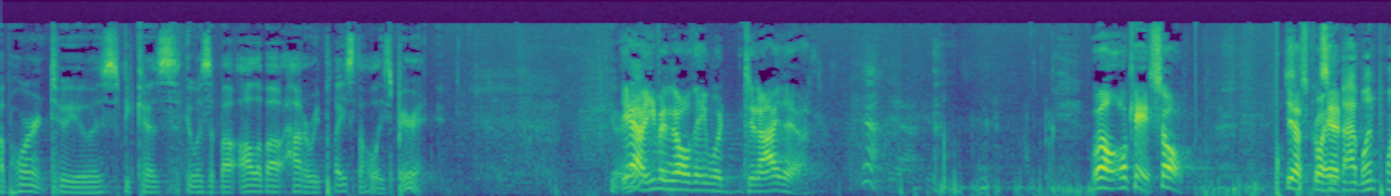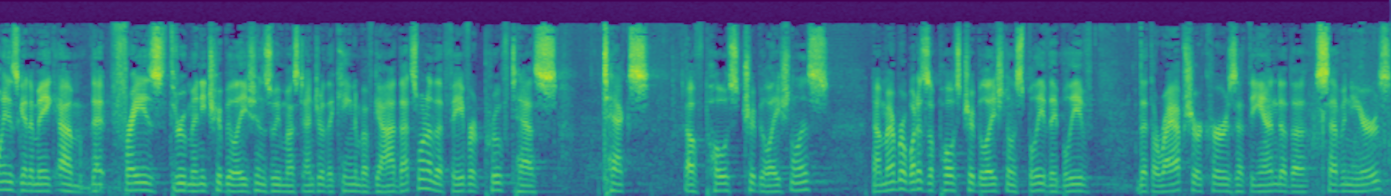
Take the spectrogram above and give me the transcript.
abhorrent to you is because it was about all about how to replace the Holy Spirit. Right? Yeah, even though they would deny that. Yeah. Well, okay, so Yes, go ahead. So Bob, one point is going to make um, that phrase "through many tribulations we must enter the kingdom of God." That's one of the favorite proof tests texts of post-tribulationalists. Now, remember, what does a post-tribulationalist believe? They believe that the rapture occurs at the end of the seven years,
